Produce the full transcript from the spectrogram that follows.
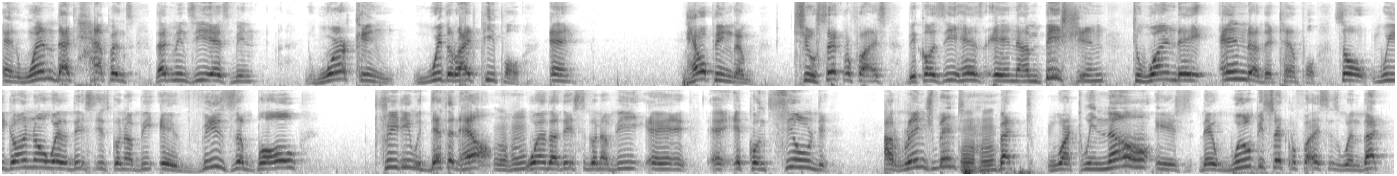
And when that happens, that means he has been working with the right people and helping them to sacrifice because he has an ambition to one day enter the temple. So we don't know whether this is going to be a visible treaty with death and hell, mm-hmm. whether this is going to be a, a, a concealed arrangement. Mm-hmm. But what we know is there will be sacrifices when that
